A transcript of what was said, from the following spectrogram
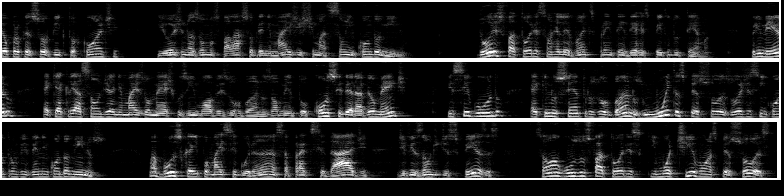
Aqui é o professor Victor Conte e hoje nós vamos falar sobre animais de estimação em condomínio. Dois fatores são relevantes para entender a respeito do tema. Primeiro é que a criação de animais domésticos em imóveis urbanos aumentou consideravelmente, e segundo é que nos centros urbanos muitas pessoas hoje se encontram vivendo em condomínios. Uma busca aí por mais segurança, praticidade, divisão de despesas são alguns dos fatores que motivam as pessoas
